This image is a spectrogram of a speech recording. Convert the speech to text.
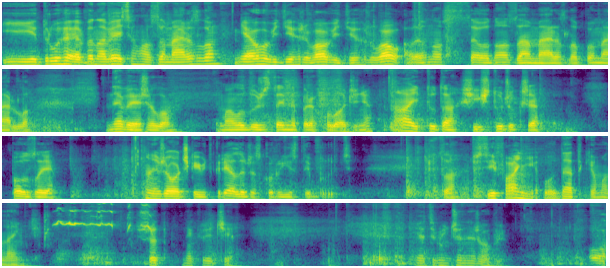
І друге вона витягла, замерзло. Я його відігрівав, відігрівав, але воно все одно замерзло, померло. Не вижило. Мало дуже сильне перехолодження. А і тут 6 штучок ще повзає. Вони вже очки відкрили, вже скоро їсти будуть. Тут всі фані, одне таке маленьке. Що не кричи. Я тобі нічого не роблю. О.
